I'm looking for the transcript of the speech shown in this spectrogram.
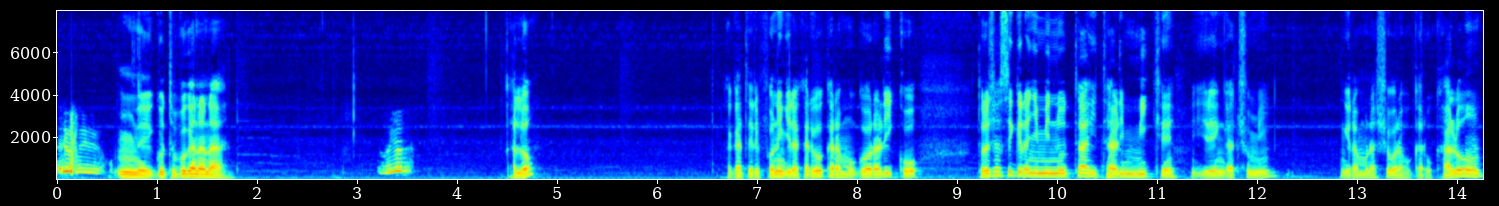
yego mm, eh, tuvugana nande alo telefone ngira kariho karamugora ariko turacasigaranye iminota itari mike irenga cumi ngira murashobora kugaruka alo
